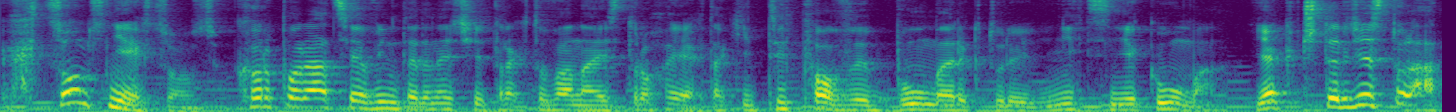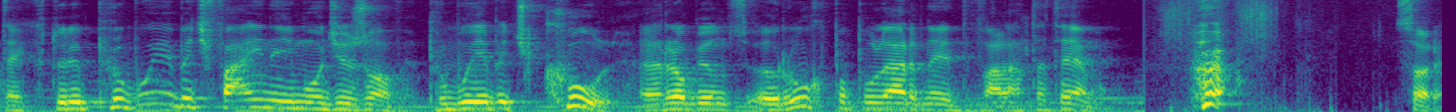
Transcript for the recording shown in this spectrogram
Chcąc nie chcąc, korporacja w internecie traktowana jest trochę jak taki typowy boomer, który nic nie kuma. Jak 40-latek, który próbuje być fajny i młodzieżowy, próbuje być cool, robiąc ruch popularny dwa lata temu. Sorry,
